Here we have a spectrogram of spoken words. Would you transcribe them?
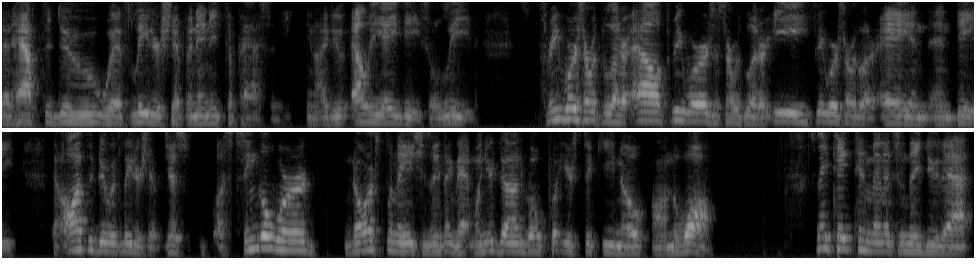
that have to do with leadership in any capacity. You know, I do L E A D, so lead three words start with the letter L, three words that start with the letter E, three words start with the letter A and, and D that all have to do with leadership. Just a single word, no explanations, anything like that. When you're done, go put your sticky note on the wall. So they take 10 minutes and they do that.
